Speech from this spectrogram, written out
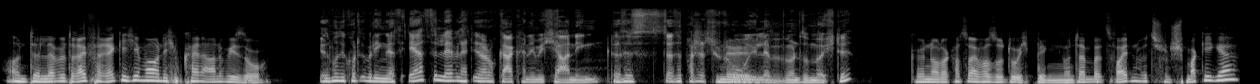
Und äh, Level 3 verrecke ich immer und ich habe keine Ahnung wieso. Jetzt muss ich kurz überlegen, das erste Level hat ja noch gar keine Mechaniken. Das ist, das ist praktisch das Tutorial-Level, wenn man so möchte. Genau, da kannst du einfach so durchbingen. Und dann beim zweiten wird es schon schmackiger.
